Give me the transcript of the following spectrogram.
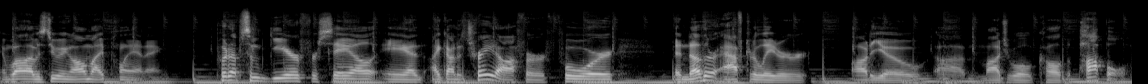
and while I was doing all my planning, put up some gear for sale, and I got a trade offer for another after later audio um, module called the Popple.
